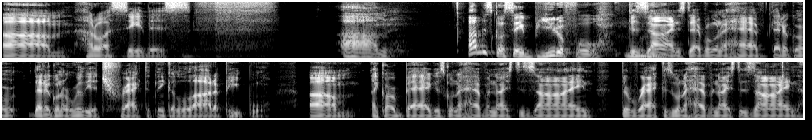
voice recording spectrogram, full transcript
um, how do I say this? Um, I'm just gonna say beautiful designs that we're gonna have that are gonna that are gonna really attract, I think, a lot of people. Um, like our bag is gonna have a nice design. The rack is gonna have a nice design.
